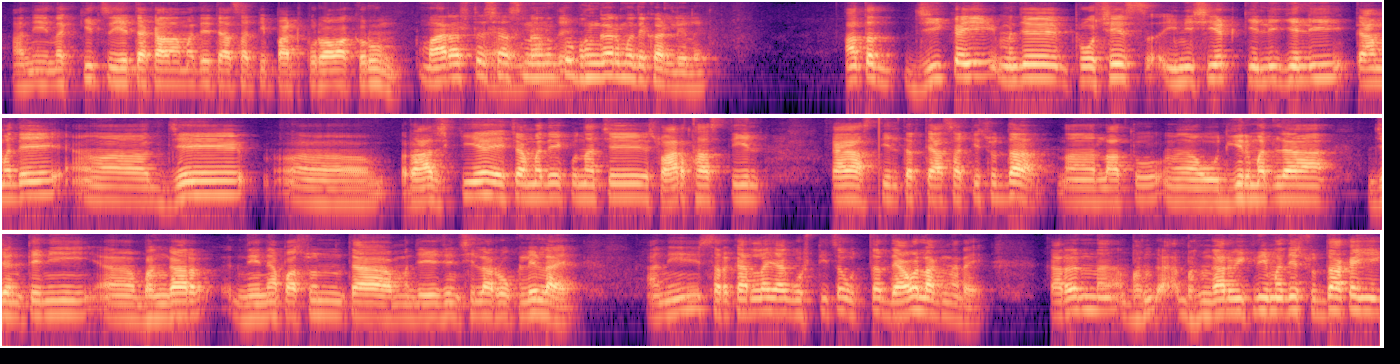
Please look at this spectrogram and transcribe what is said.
आणि नक्कीच येत्या काळामध्ये त्यासाठी पाठपुरावा करून महाराष्ट्र शासनानं तो भंगारमध्ये काढलेला आहे. आता जी काही म्हणजे प्रोसेस इनिशिएट केली गेली त्यामध्ये जे राजकीय ह्याच्यामध्ये कुणाचे स्वार्थ असतील काय असतील तर त्यासाठी सुद्धा लातूर अं, उदगीरमधल्या जनतेनी भंगार नेण्यापासून त्या म्हणजे एजन्सीला रोखलेलं आहे. आणि सरकारला या गोष्टीचं उत्तर द्यावं लागणार आहे. कारण भंगा भंगार विक्रीमध्ये सुद्धा काही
